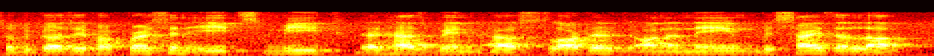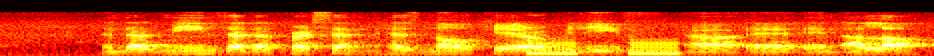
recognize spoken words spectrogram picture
So because if a person eats meat that has been uh, slaughtered on a name besides Allah, then that means that a person has no care or belief uh, in Allah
